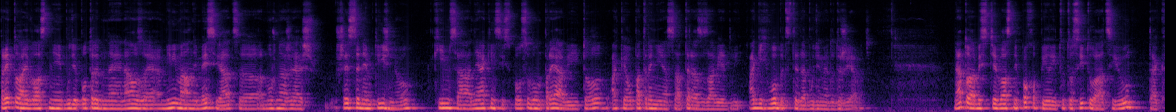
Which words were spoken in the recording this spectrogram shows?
preto aj vlastne bude potrebné naozaj minimálne mesiac, možno že až 6-7 týždňov, kým sa nejakým si spôsobom prejaví to, aké opatrenia sa teraz zaviedli. Ak ich vôbec teda budeme dodržiavať. Na to, aby ste vlastne pochopili túto situáciu, tak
